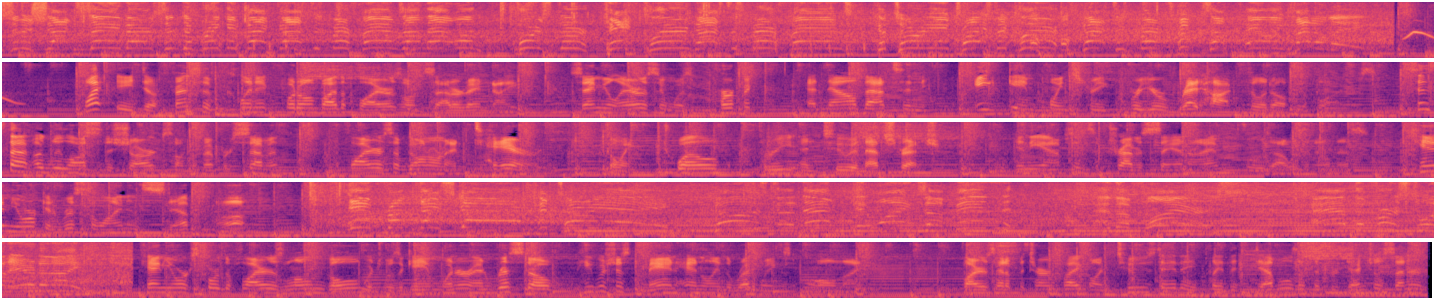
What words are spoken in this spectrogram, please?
a shot, save, Ersson to bring it back. Bear fans on that one. Foerster can't clear. Bear fans. Couturier tries to clear. Bear trips up, penalty. What a defensive clinic put on by the Flyers on Saturday night. Samuel Ersson was perfect, and now that's an eight-game point streak for your red-hot Philadelphia Flyers. Since that ugly loss to the Sharks on November 7th, the Flyers have gone on a tear, going 12, 3, and 2 in that stretch. In the absence of Travis Sanheim, who was out with an illness, Cam York and Ristolainen stepped up. In front, they score! Couturier goes to the net, it winds up in, and the Flyers have the first one here tonight. Cam York scored the Flyers' lone goal, which was a game winner, and Risto, he was just manhandling the Red Wings all night. Flyers head up the Turnpike on Tuesday. They play the Devils at the Prudential Center.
